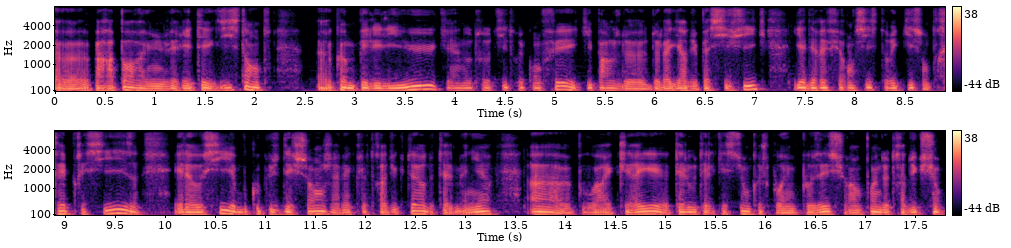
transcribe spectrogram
euh, par rapport à une vérité existante. Euh, comme Peleliu, qui est un autre titre qu'on fait et qui parle de, de la guerre du Pacifique, il y a des références historiques qui sont très précises et là aussi il y a beaucoup plus d'échanges avec le traducteur de telle manière à euh, pouvoir éclairer telle ou telle question que je pourrais me poser sur un point de traduction.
